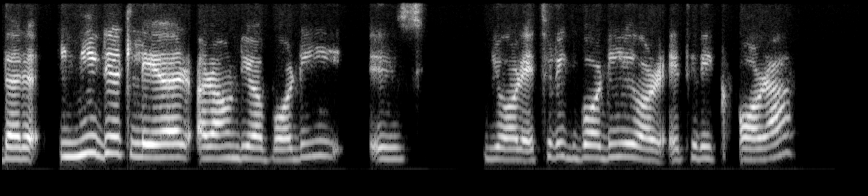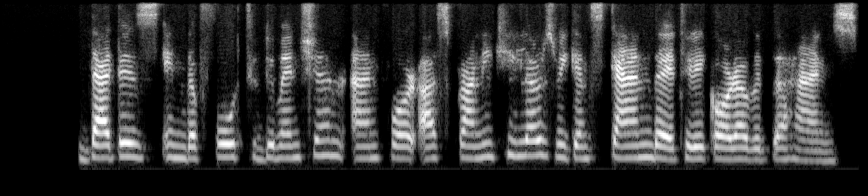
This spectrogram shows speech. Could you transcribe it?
the immediate layer around your body is your etheric body or etheric aura. That is in the fourth dimension. And for us pranic healers we can scan the etheric aura with the hands.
